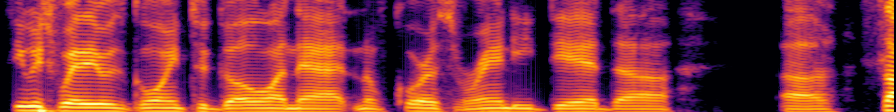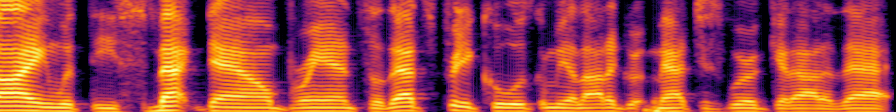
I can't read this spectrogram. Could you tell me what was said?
see which way he was going to go on that. And of course, Randy did uh uh sign with the SmackDown brand, so that's pretty cool. It's gonna be a lot of good matches we'll get out of that.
